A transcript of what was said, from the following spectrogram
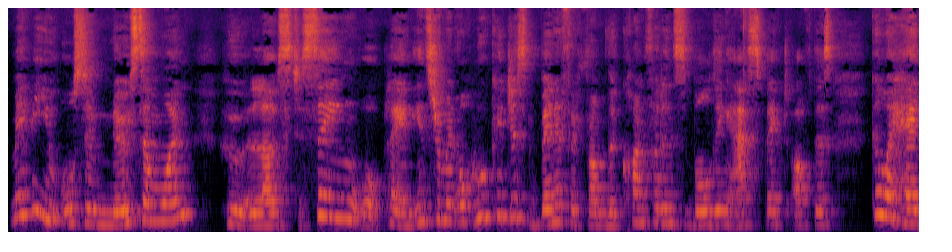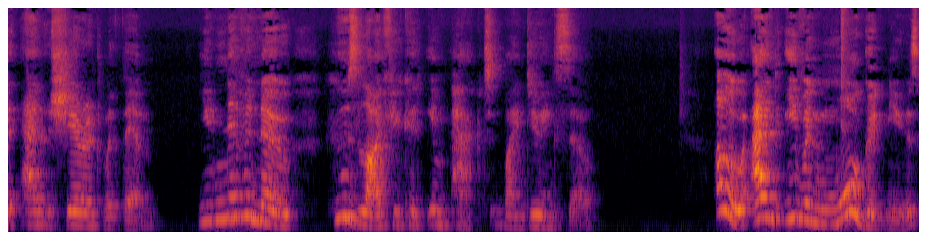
Maybe you also know someone who loves to sing or play an instrument or who could just benefit from the confidence building aspect of this go ahead and share it with them. You never know whose life you could impact by doing so. Oh, and even more good news,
